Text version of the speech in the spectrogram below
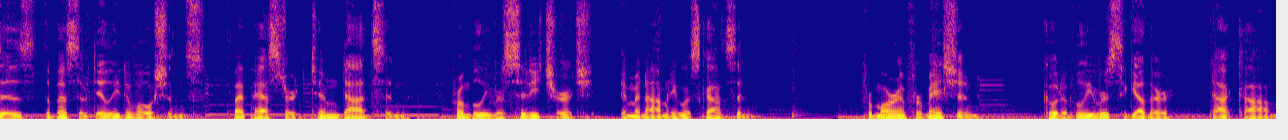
is the best of daily devotions by Pastor Tim Dodson from Believers City Church in Menominee, Wisconsin. For more information, go to believerstogether.com.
